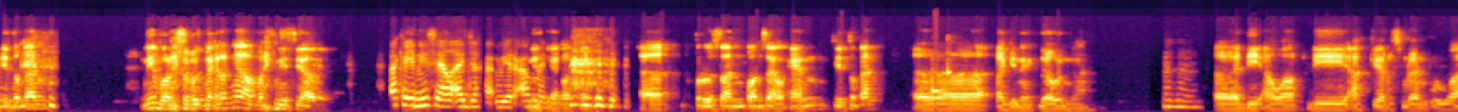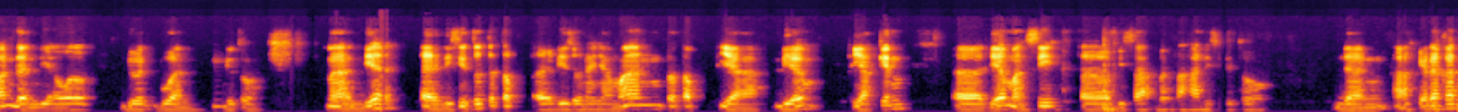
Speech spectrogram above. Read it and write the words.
Itu kan ini boleh sebut merek nggak apa inisialnya? Pakai inisial aja kak biar aman. Inisial, okay. uh, perusahaan ponsel N itu kan uh, lagi naik daun kan. Mm-hmm. Uh, di awal di akhir 90-an dan di awal 2000-an gitu. Nah, dia eh, di situ tetap eh, di zona nyaman, tetap ya dia yakin eh, dia masih eh, bisa bertahan di situ. Dan akhirnya kan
